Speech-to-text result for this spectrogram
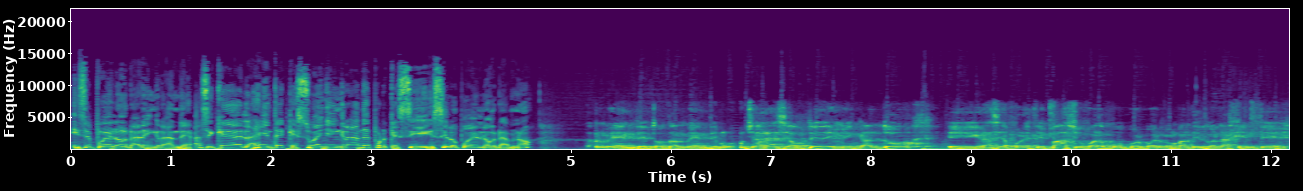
y se puede lograr en grande. Así que la gente que sueña en grande, porque sí, sí lo pueden lograr, ¿no? Totalmente, totalmente. Muchas gracias a ustedes, me encantó. Eh, gracias por este espacio, para, por, poder compartir con la gente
